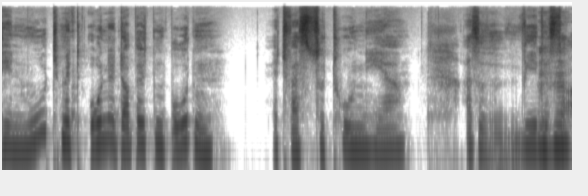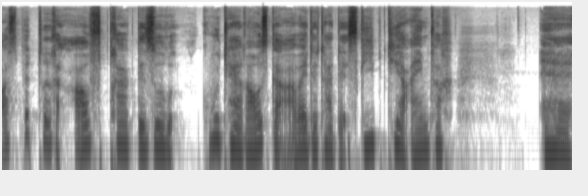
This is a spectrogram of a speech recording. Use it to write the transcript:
den Mut mit ohne doppelten Boden etwas zu tun hier. Also wie das mhm. der Ostbeauftragte so gut herausgearbeitet hatte, es gibt hier einfach äh,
